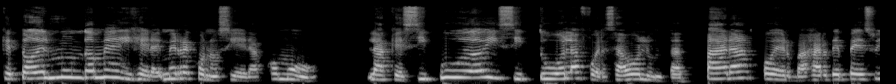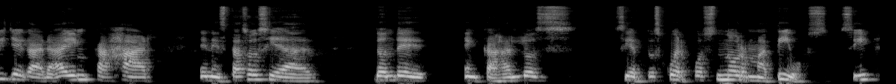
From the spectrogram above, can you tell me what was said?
que todo el mundo me dijera y me reconociera como la que sí pudo y sí tuvo la fuerza de voluntad para poder bajar de peso y llegar a encajar en esta sociedad donde encajan los ciertos cuerpos normativos, ¿sí?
